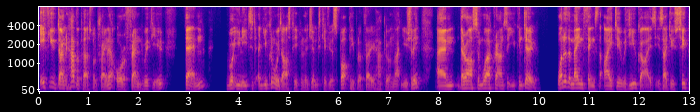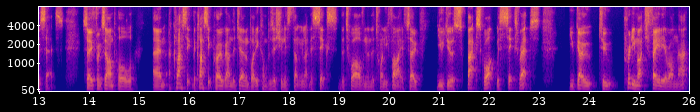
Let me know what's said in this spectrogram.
if you don't have a personal trainer or a friend with you, then what you need to and you can always ask people in the gym to give you a spot. People are very happy on that usually. Um, there are some workarounds that you can do. One of the main things that i do with you guys is i do supersets. So for example um, a classic the classic program the german body composition is something like the 6 the 12 and then the 25 so you do a back squat with six reps. You go to pretty much failure on that.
